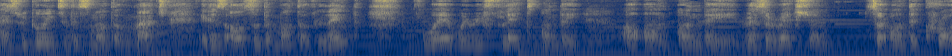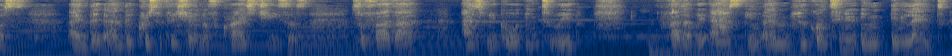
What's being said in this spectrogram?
As we go into this month of March, it is also the month of Lent, where we reflect on the on on the resurrection, so on the cross and the and the crucifixion of Christ Jesus. So, Father, as we go into it, Father, we're asking and we continue in, in Lent.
